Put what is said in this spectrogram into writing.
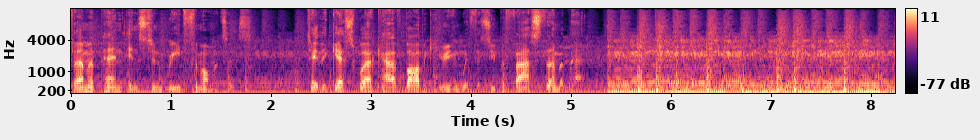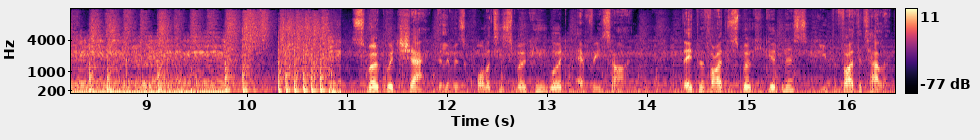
Thermapen instant read thermometers. Take the guesswork out of barbecuing with the super fast Thermapen. Smokewood Shack delivers quality smoking wood every time. They provide the smoky goodness, you provide the talent.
